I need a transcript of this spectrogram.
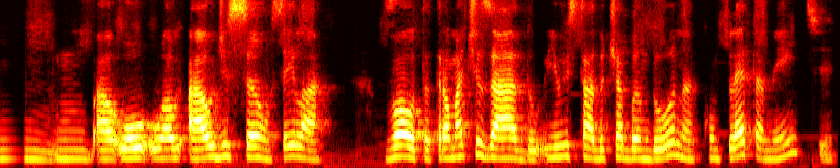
um, a, a audição, sei lá, volta traumatizado e o Estado te abandona completamente,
